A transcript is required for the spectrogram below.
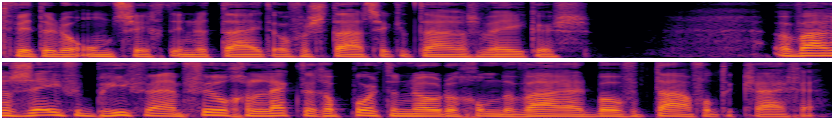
twitterde Omtzigt in de tijd over staatssecretaris Wekers. Er waren zeven brieven en veel gelekte rapporten nodig om de waarheid boven tafel te krijgen,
